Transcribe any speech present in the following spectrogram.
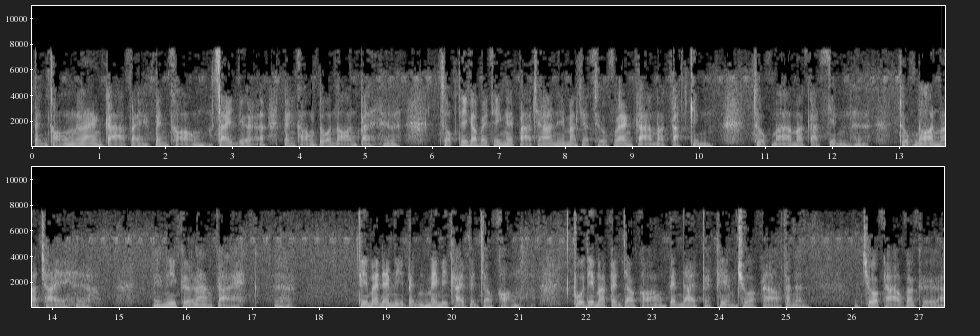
เป็นของแรงกาไป เป็นของไส้เดือ เป็นของตัวหนอนไปศพที่เขาไปทิ้งในป่าช้านี่มักจะถูกแรงกามากัดกิน ถูกหมามากัดกิน ถูกนอนมาใช้นี่คือร่างกาย ที่ไม่ได้มีเป็นไม่มีใครเป็นเจ้าของ ผู้ที่มาเป็นเจ้าของเป็นได้เพียงชั่วคราวเท่านั้น ชั่วคราวก็คืออ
